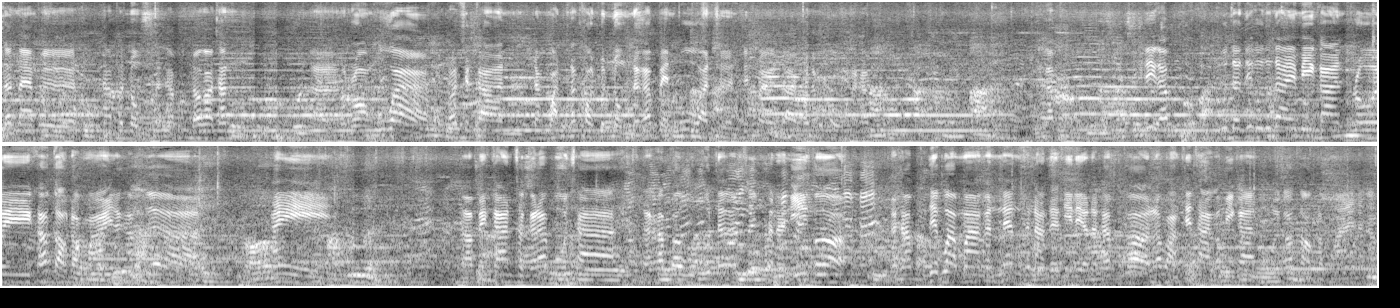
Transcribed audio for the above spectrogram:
ท่านนายอำเภอท่าพนมนะครับ แล้วก็ท่านอรองผู้ว่าราชการจังหวัดนครพนมนะครับ เป็นผู้อัญเชิญขึ้นมาจากแม่น้ำโขงนะครับนะครับนี่ครับคุณตันที่คุณได้มีการโปรยข้าวตอกดอกไม้นะครับ เพื่อให้ เป็นการสักการะบูชานะครับพระอุณนะครับซึ่งขณะนี้ก็นะครับเรียกว่ามากันแน่นขนาดเลยทีเดียวนะครับ ก็ระหว่างเส้นทางก็มีการโปรยข้าวตอกดอกไม้นะครับ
